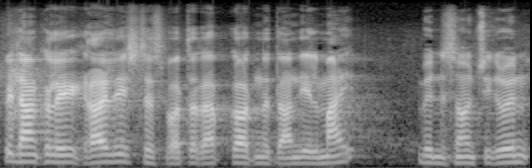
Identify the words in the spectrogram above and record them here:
Vielen Dank, Kollege Greilich. Das Wort hat der Abg. Daniel May, BÜNDNIS 90 die GRÜNEN.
